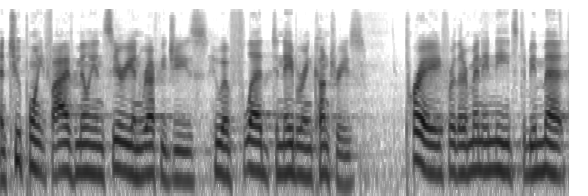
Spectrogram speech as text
and 2.5 million Syrian refugees who have fled to neighboring countries. Pray for their many needs to be met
